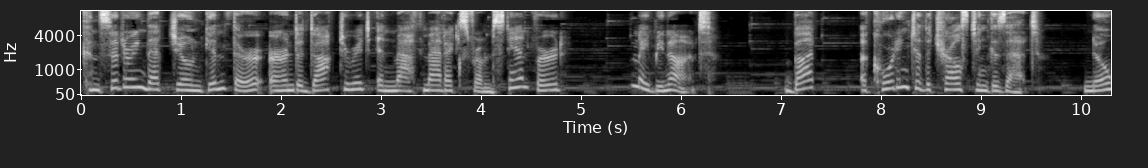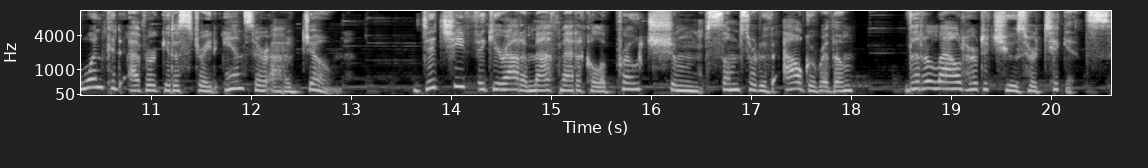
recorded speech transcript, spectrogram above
considering that Joan Ginther earned a doctorate in mathematics from Stanford, maybe not. But, according to the Charleston Gazette, no one could ever get a straight answer out of Joan. Did she figure out a mathematical approach, um, some sort of algorithm, that allowed her to choose her tickets?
